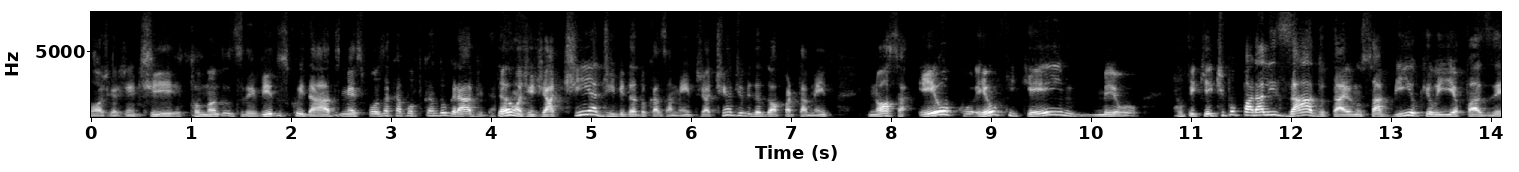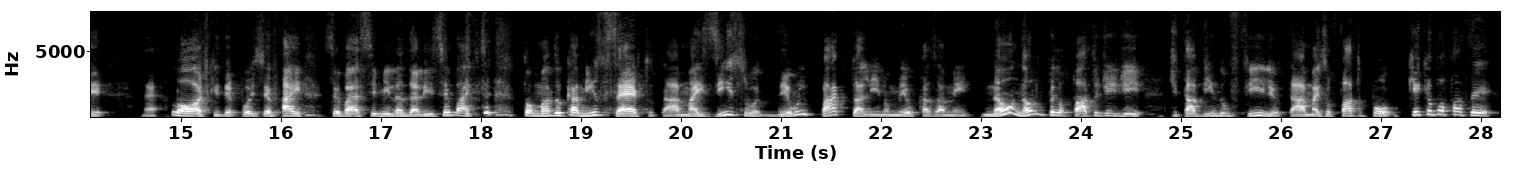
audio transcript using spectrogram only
lógico, a gente tomando os devidos cuidados, minha esposa acabou ficando grávida. Então, a gente já tinha a dívida do casamento, já tinha a dívida do apartamento. Nossa, eu, eu fiquei, meu, eu fiquei tipo paralisado, tá? Eu não sabia o que eu ia fazer. Né? Lógico que depois você vai, você vai assimilando ali, você vai tomando o caminho certo, tá? Mas isso deu um impacto ali no meu casamento. Não, não pelo fato de estar de, de tá vindo um filho, tá? Mas o fato, pô, o que, que eu vou fazer?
